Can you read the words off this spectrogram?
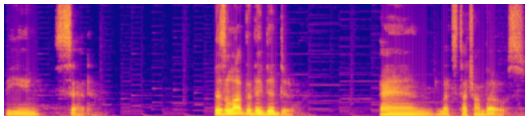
being said there's a lot that they did do and let's touch on those.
